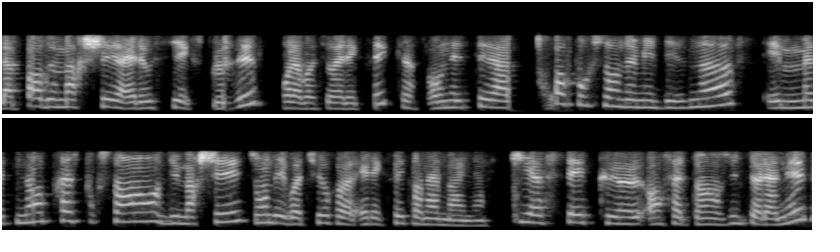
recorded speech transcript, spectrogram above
La part de marché a elle aussi explosé pour la voiture électrique. On était à 3% en 2019 et maintenant 13% du marché sont des voitures euh, électriques en Allemagne. Qui a fait que, en fait, dans une seule année,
